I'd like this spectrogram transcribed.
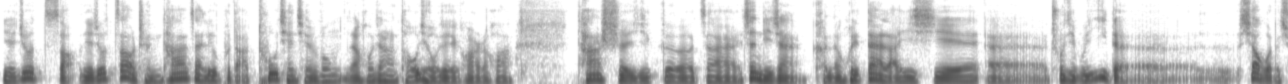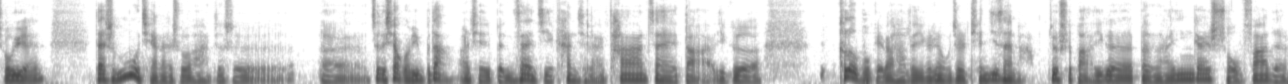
也就造也就造成他在利物浦打突前前锋，然后加上头球这一块的话，他是一个在阵地战可能会带来一些呃出其不意的效果的球员。但是目前来说啊，就是呃，这个效果并不大，而且本赛季看起来他在打一个克洛普给到他的一个任务，就是田忌赛马，就是把一个本来应该首发的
